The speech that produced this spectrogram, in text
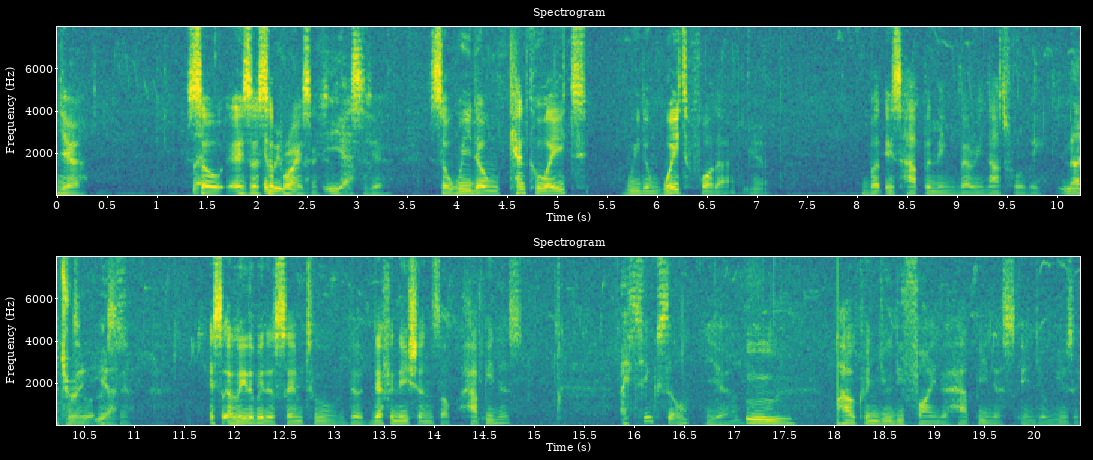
Yeah. So it's a surprise. Yes. Yeah. So we don't calculate, we don't wait for that, Yeah. but it's happening very naturally. Naturally, yes. yeah. It's a little bit the same to the definitions of happiness. I think so. Yeah. Mm. How can you define the happiness in your music?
